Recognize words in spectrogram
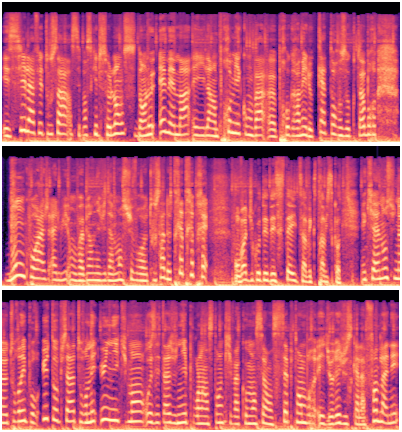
Et s'il a fait tout ça, c'est parce qu'il se lance dans le MMA et il a un premier combat euh, programmé le 14 octobre. Bon courage à lui. On va bien évidemment suivre tout ça de très très près On va du côté des States avec Travis Scott. et qui annonce une tournée pour Utopia, tournée uniquement aux États-Unis pour l'instant, qui va commencer en septembre et durer jusqu'à la fin de l'année.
